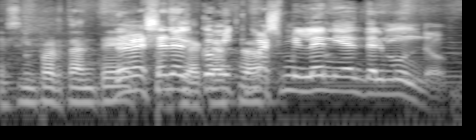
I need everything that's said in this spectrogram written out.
es importante. Debe ser el cómic más millennial del mundo.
